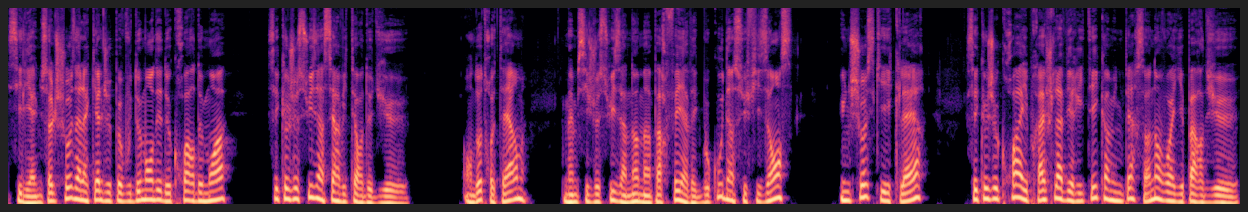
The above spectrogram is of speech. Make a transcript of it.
s'il y a une seule chose à laquelle je peux vous demander de croire de moi, c'est que je suis un serviteur de Dieu. En d'autres termes, même si je suis un homme imparfait avec beaucoup d'insuffisance, une chose qui est claire, c'est que je crois et prêche la vérité comme une personne envoyée par Dieu.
